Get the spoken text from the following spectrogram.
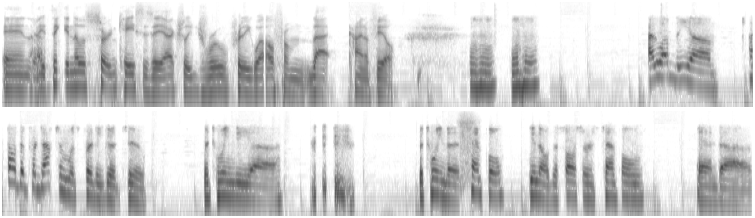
and Yeah. I think in those certain cases they actually drew pretty well from that kind of feel. Mhm. Mhm. I love the. Um, I thought the production was pretty good too, between the uh, between the temple, you know, the sorcerer's temple, and uh,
